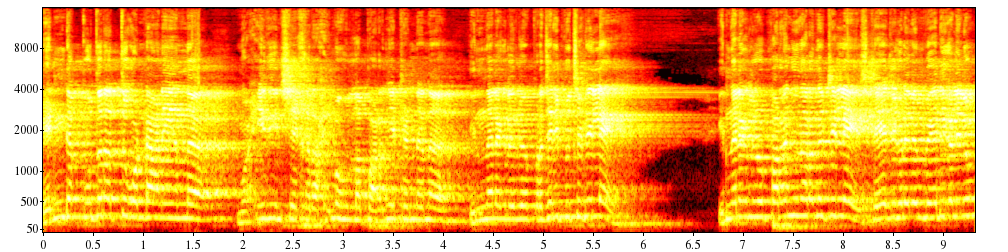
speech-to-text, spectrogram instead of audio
എന്റെ കുതിരത്ത് കൊണ്ടാണ് എന്ന് മൊഹീദ്ദീൻ ഷെയ്ഖ് റഹിമഹുല്ല പറഞ്ഞിട്ടുണ്ടെന്ന് ഇന്നലകളിൽ പ്രചരിപ്പിച്ചിട്ടില്ലേ? ഇന്നലകളിൽ പറഞ്ഞു നടന്നിട്ടില്ലേ? സ്റ്റേജുകളിലും വേദികളിലും.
